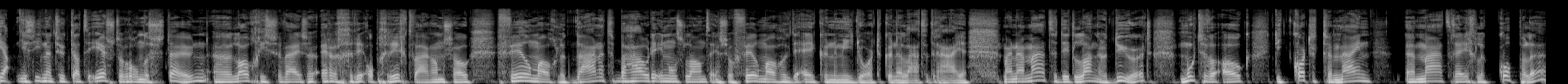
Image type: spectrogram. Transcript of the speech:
ja, je ziet natuurlijk dat de eerste ronde steun uh, logischerwijze erg op gericht waren om zo veel mogelijk banen te behouden in ons land en zoveel mogelijk de economie door te kunnen laten draaien. Maar naarmate dit langer duurt, moeten we ook die korte termijn uh, maatregelen koppelen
